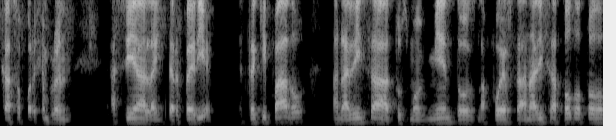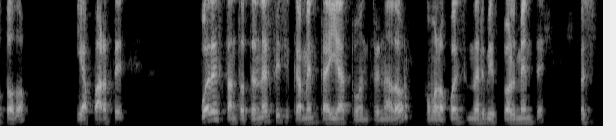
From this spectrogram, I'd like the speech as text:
caso, por ejemplo, en hacia la interferie, está equipado, analiza tus movimientos, la fuerza, analiza todo, todo, todo. Y aparte, puedes tanto tener físicamente ahí a tu entrenador como lo puedes tener virtualmente, pues,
